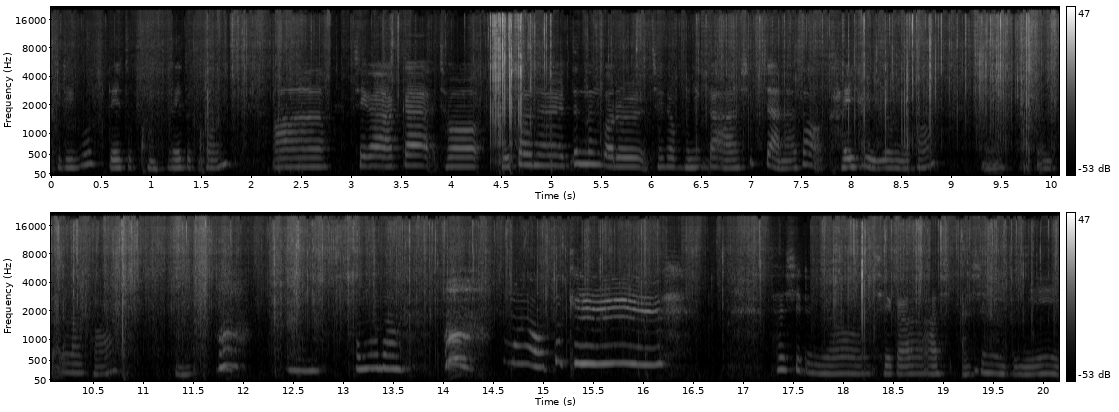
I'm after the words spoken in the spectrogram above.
그리고 레드콘, 레드콘. 아, 제가 아까 저 베션을 뜯는 거를 제가 보니까 아, 쉽지 않아서 가위를 이용해서 네, 좀 잘라서 음. 헉! 어머나, 어머나, 어떡해. 사실은요, 제가 아시, 아시는 분이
